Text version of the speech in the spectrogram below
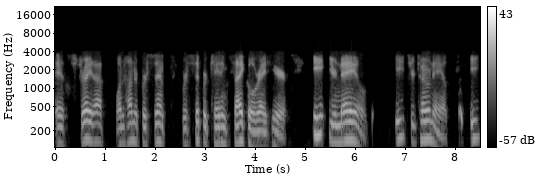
is straight up 100% reciprocating cycle right here. Eat your nails, eat your toenails, eat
